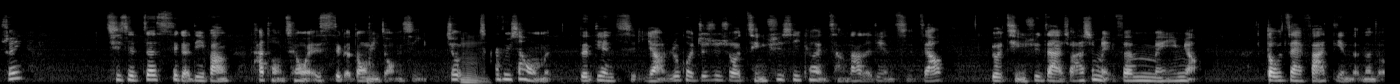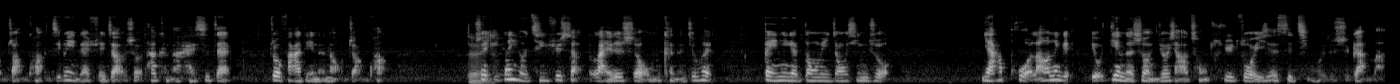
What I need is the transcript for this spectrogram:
所以其实这四个地方它统称为四个动力中心，就它就像我们的电池一样。如果就是说情绪是一颗很强大的电池，只要有情绪在的时候，它是每分每秒。都在发电的那种状况，即便你在睡觉的时候，它可能还是在做发电的那种状况。对。所以一旦有情绪上来的时候，我们可能就会被那个动力中心所压迫，然后那个有电的时候，你就想要冲出去做一些事情或者是干嘛。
